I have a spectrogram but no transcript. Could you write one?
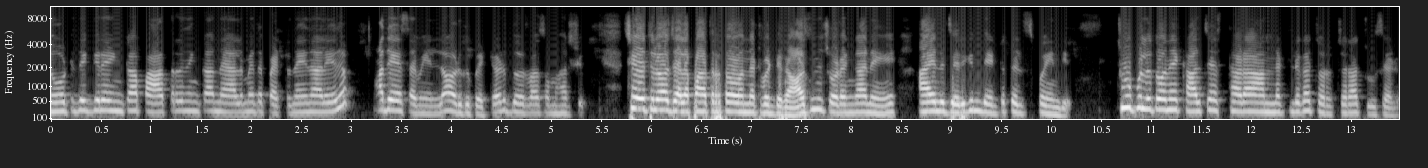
నోటి దగ్గర ఇంకా పాత్రని ఇంకా నేల మీద పెట్టనైనా లేదు అదే సమయంలో అడుగు పెట్టాడు దుర్వాస మహర్షి. చేతిలో జలపాత్రతో ఉన్నటువంటి రాజును చూడంగానే ఆయన జరిగింది ఏంటో తెలిసిపోయింది. చూపులతోనే కాల్చేస్తాడా అన్నట్లుగా చొరచొరా చూశాడు.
